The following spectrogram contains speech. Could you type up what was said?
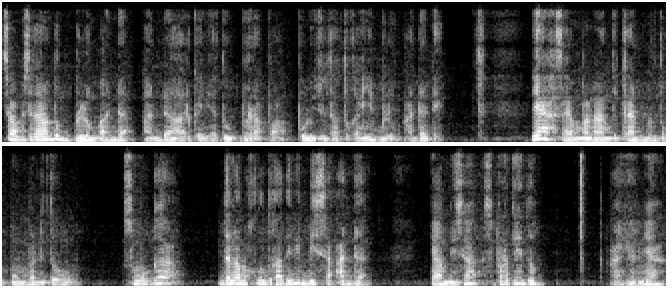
Sampai sekarang tuh belum ada ada harganya tuh berapa puluh juta tuh kayaknya belum ada deh. Ya saya menantikan untuk momen itu. Semoga dalam waktu dekat ini bisa ada yang bisa seperti itu. Akhirnya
